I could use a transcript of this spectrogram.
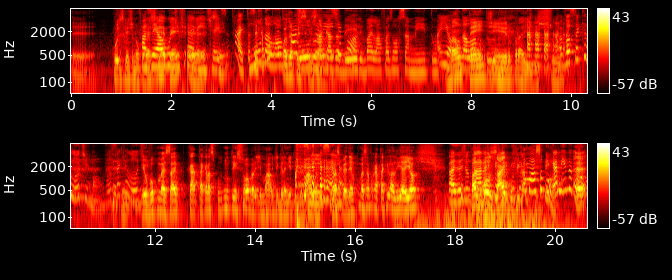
é, coisas que a gente não Fazer conhece, de algo repente, diferente, é, sim. isso? Ah, então você Muda logo Fazer tudo pesquisa. na casa Gente, pô. dele, vai lá, faz um orçamento. Aí, ó. Não muda logo tem tudo. dinheiro pra isso. Mas você que lute, irmão. Você que lute. Eu vou começar a catar aquelas. Não tem sobra de, mar, de granito de mármore, aquelas pedras. Vou começar a catar aquilo ali, aí, ó. Fazer juntar, Faz né? mosaico, fica massa, pô. Fica lindo, pô. É.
